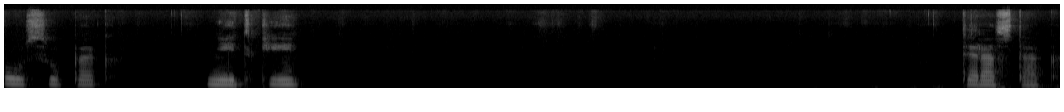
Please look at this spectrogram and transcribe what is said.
Półsłupek, nitki. Teraz tak,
